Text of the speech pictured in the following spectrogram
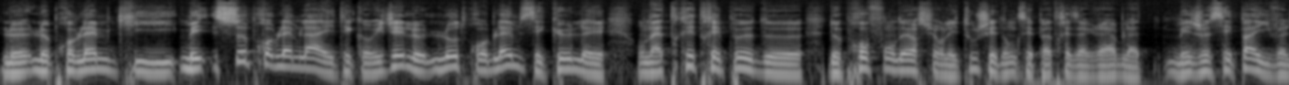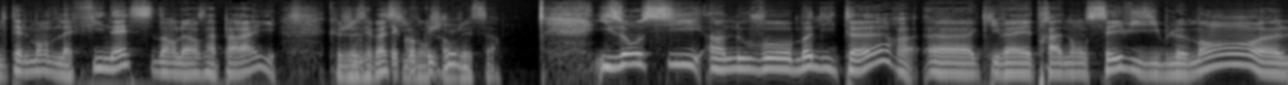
Le, le problème qui, mais ce problème-là a été corrigé. L'autre problème, c'est que les, on a très très peu de, de profondeur sur les touches et donc c'est pas très agréable. Mais je sais pas, ils veulent tellement de la finesse dans leurs appareils que je sais pas s'ils vont changer ça. Ils ont aussi un nouveau moniteur euh, qui va être annoncé visiblement, euh,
